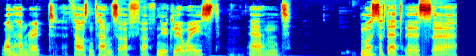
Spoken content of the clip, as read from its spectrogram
100,000 tons of, of nuclear waste and most of that is uh,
